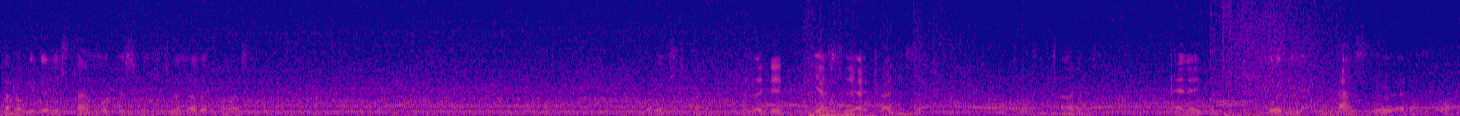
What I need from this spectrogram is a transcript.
If I don't get it this time, we'll just switch it to another quest. Not waste time. Because I did yesterday, I tried this a few times. And it wouldn't let me pass through it, I don't know why.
